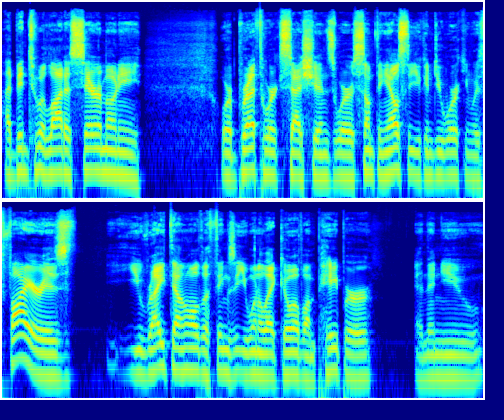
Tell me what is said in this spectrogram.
I've been to a lot of ceremony or breathwork sessions where something else that you can do working with fire is you write down all the things that you want to let go of on paper and then you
